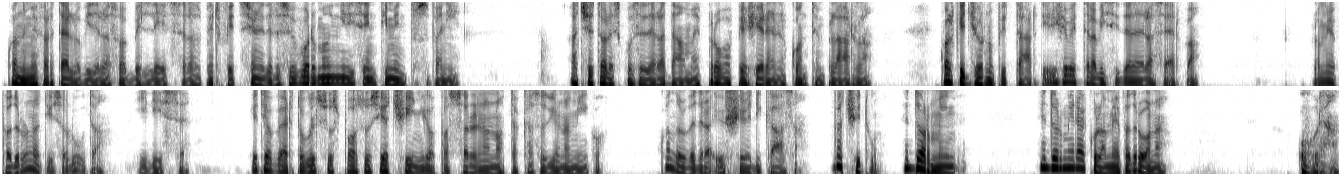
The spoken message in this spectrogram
Quando mio fratello vide la sua bellezza e la perfezione delle sue forme, ogni risentimento svanì. Accettò le scuse della dama e provò piacere nel contemplarla. Qualche giorno più tardi ricevette la visita della serva. La mia padrona ti saluta, gli disse, e ti avverto che il suo sposo si accinge a passare la notte a casa di un amico. Quando lo vedrai uscire di casa, vacci tu e dormi e dormirai con la mia padrona. Ora,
